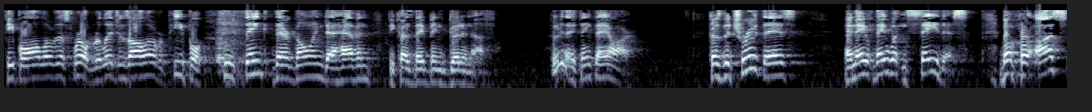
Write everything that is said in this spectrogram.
People all over this world, religions all over, people who think they're going to heaven because they've been good enough. Who do they think they are? Because the truth is, and they, they wouldn't say this, but for us,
